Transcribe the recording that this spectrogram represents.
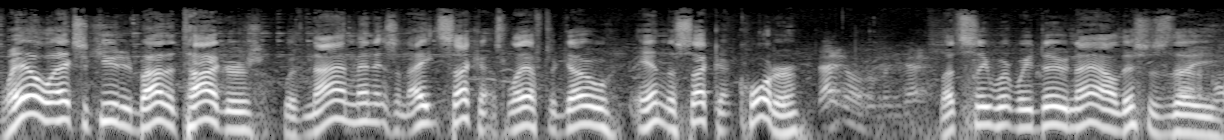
Well executed by the Tigers with nine minutes and eight seconds left to go in the second quarter. Let's see what we do now. This is the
